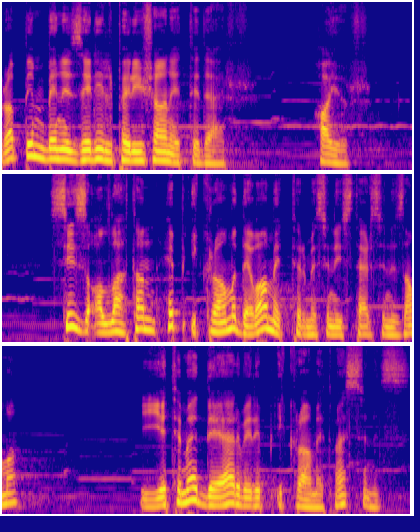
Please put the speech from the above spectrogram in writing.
Rabbim beni zelil perişan etti der. Hayır. Siz Allah'tan hep ikramı devam ettirmesini istersiniz ama yetime değer verip ikram etmezsiniz.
